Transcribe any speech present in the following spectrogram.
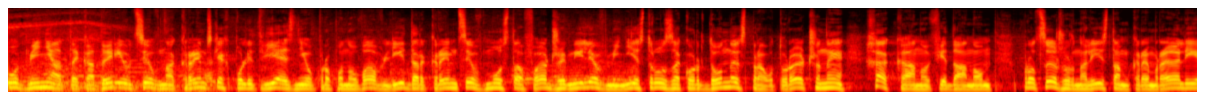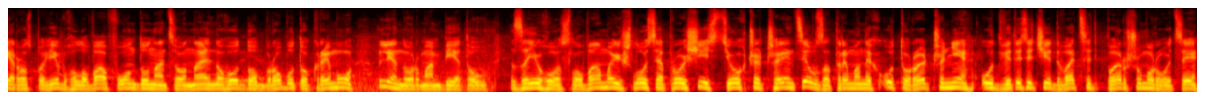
Обміняти кадирівців на кримських політв'язнів пропонував лідер кримців Мустафа Джемілєв міністру закордонних справ Туреччини Хакану Фідану. Про це журналістам Кремреалії розповів голова фонду національного добробуту Криму Ленур Мамбєтов. За його словами, йшлося про шістьох чеченців, затриманих у Туреччині у 2021 році.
